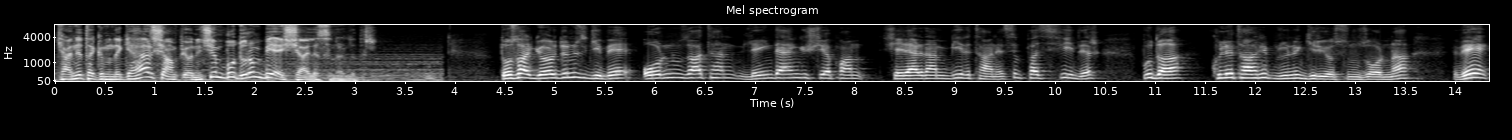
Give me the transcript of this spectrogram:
Kendi takımındaki her şampiyon için bu durum bir eşyayla sınırlıdır. Dostlar gördüğünüz gibi Ornn'un zaten lane'de en güçlü yapan şeylerden bir tanesi pasifidir. Bu da kule tahrip rünü giriyorsunuz Ornn'a ve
